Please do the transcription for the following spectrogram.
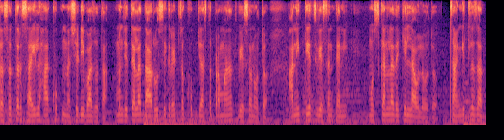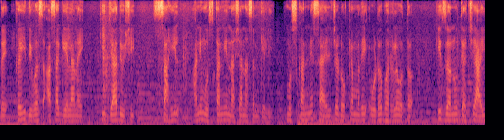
तसं तर साहिल हा खूप नशेडीबाज होता. म्हणजे त्याला दारू सिगरेटचं खूप जास्त प्रमाणात व्यसन होतं आणि तेच व्यसन त्यांनी मुस्कानला देखील लावलं होतं. सांगितलं जातंय काही दिवस असा गेला नाही की ज्या दिवशी साहिल आणि मुस्काननी नशा नसन केली. मुस्कानने साहिलच्या डोक्यामध्ये एवढं भरलं होतं की जणू त्याची आई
